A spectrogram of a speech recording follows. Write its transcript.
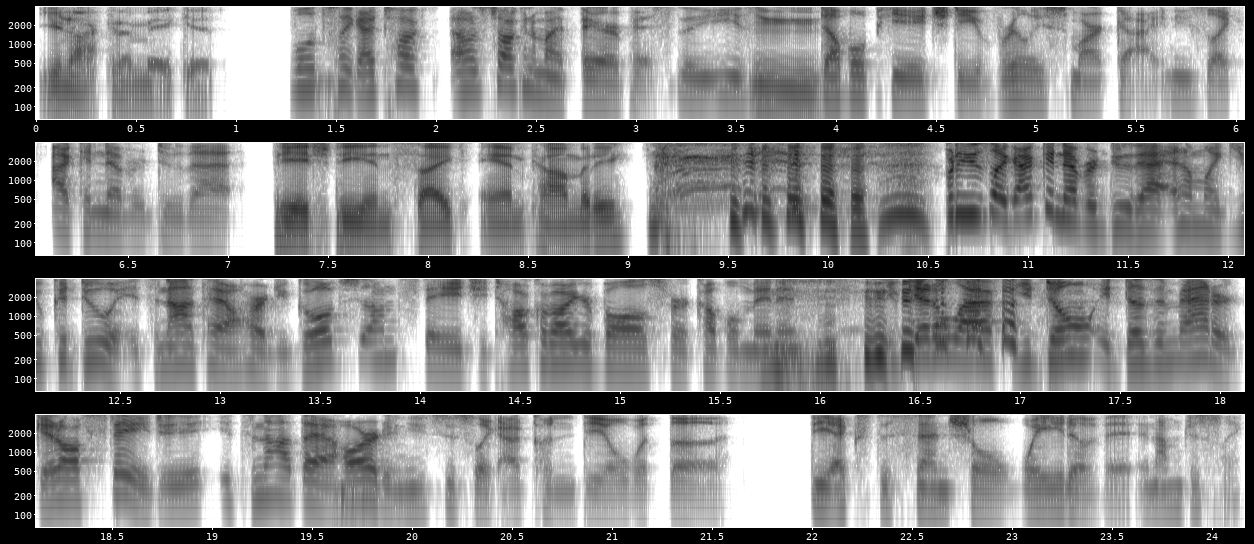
you're not to make it. Well, it's like I talked. I was talking to my therapist. He's a Mm. double PhD, really smart guy, and he's like, "I can never do that." PhD in psych and comedy. But he's like, I could never do that. And I'm like, you could do it. It's not that hard. You go up on stage, you talk about your balls for a couple minutes, you get a laugh, you don't, it doesn't matter. Get off stage. It, it's not that hard. And he's just like, I couldn't deal with the the existential weight of it. And I'm just like,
